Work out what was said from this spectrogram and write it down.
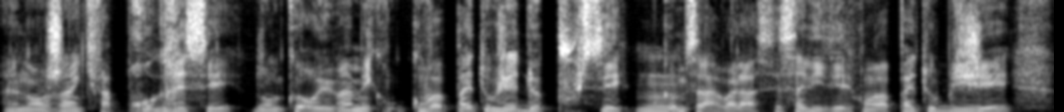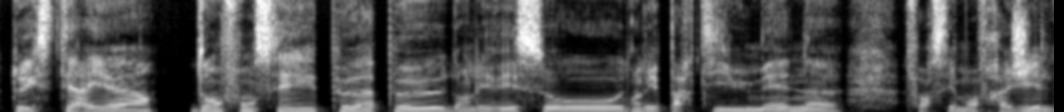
un engin qui va progresser dans le corps humain, mais qu'on va pas être obligé de pousser mm. comme ça. Voilà, c'est ça l'idée, qu'on va pas être obligé de l'extérieur d'enfoncer peu à peu dans les vaisseaux, dans les parties humaines euh, forcément fragiles.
